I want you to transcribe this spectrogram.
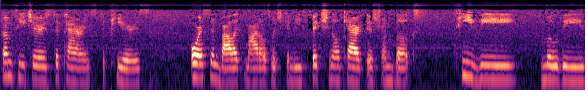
from teachers to parents to peers, or symbolic models, which can be fictional characters from books, TV, movies,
